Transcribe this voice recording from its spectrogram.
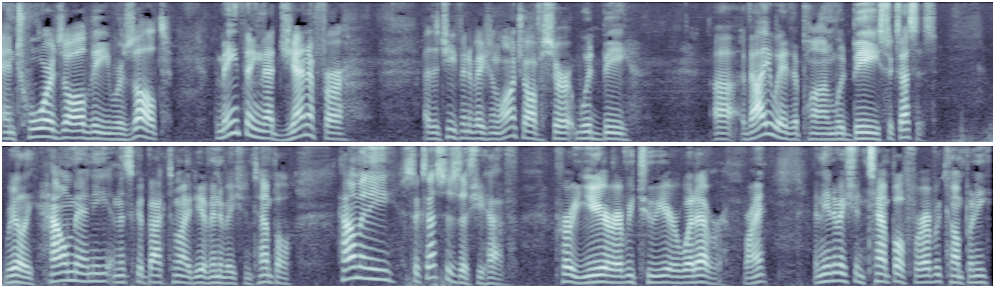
and towards all the result, the main thing that Jennifer, as a Chief Innovation Launch Officer, would be uh, evaluated upon would be successes. Really, how many, and let's get back to my idea of innovation tempo, how many successes does she have per year, every two year, whatever, right? And the innovation tempo for every company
